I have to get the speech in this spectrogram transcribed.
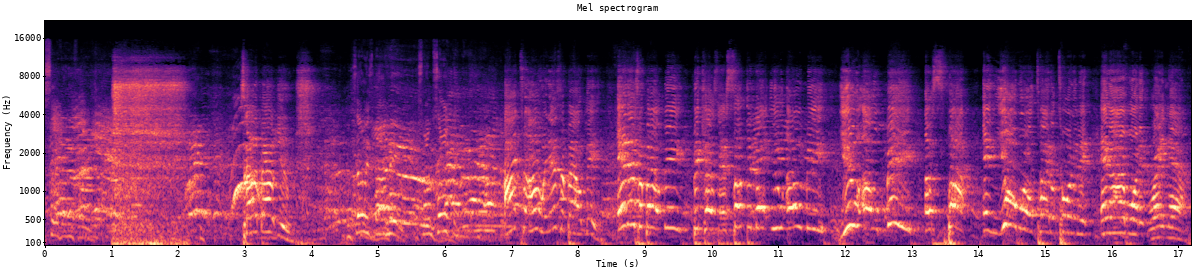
I don't have to save anything. It's not about you. It's always about me. That's what I'm talking. I t- oh, it is about me. It is about me because there's something that you owe me. You owe me a spot in your world title tournament, and I want it right now.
